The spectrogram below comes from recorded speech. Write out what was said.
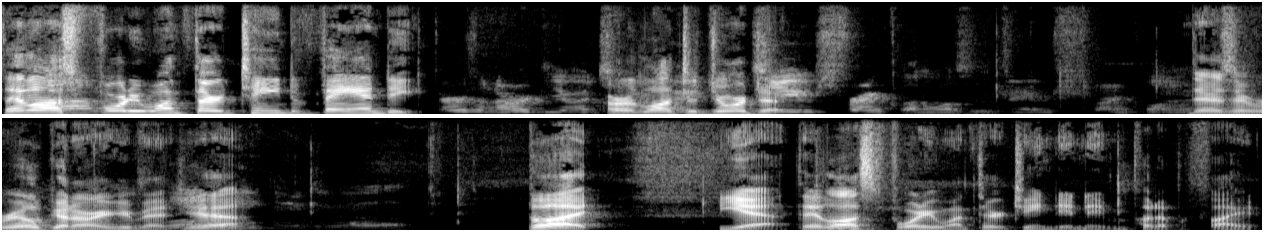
They lost Um, 41 13 to Vandy. There's an argument. Or lot to Georgia. James Franklin wasn't James Franklin. There's a real good argument, yeah. But yeah, they lost 41 13, didn't even put up a fight.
